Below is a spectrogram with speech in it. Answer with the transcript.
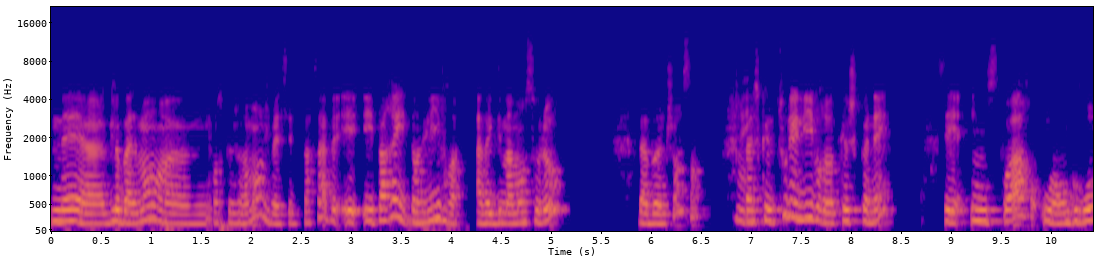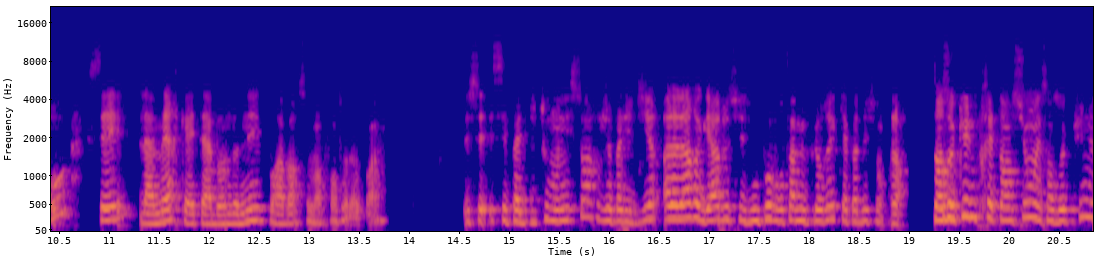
Mais globalement, je pense que vraiment, je vais essayer de faire ça. Et, pareil, dans les livres avec des mamans solo, bah, bonne chance. Hein. Parce que tous les livres que je connais, c'est une histoire où en gros, c'est la mère qui a été abandonnée pour avoir son enfant solo. Quoi. C'est pas du tout mon histoire. Je vais pas lui dire Oh là là, regarde, je suis une pauvre femme pleurée qui a perdu son. Alors, sans aucune prétention et sans aucune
